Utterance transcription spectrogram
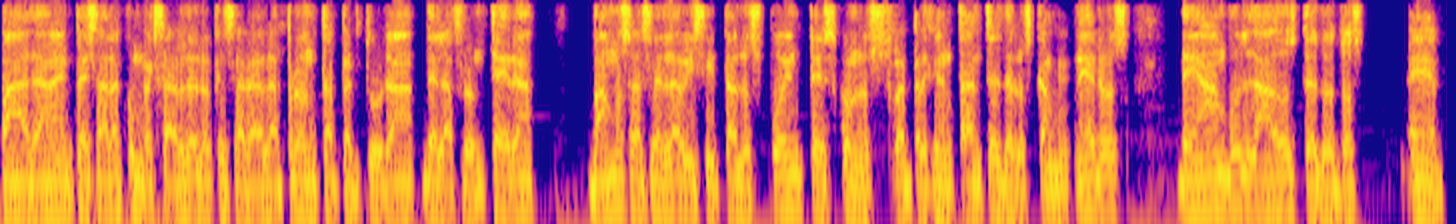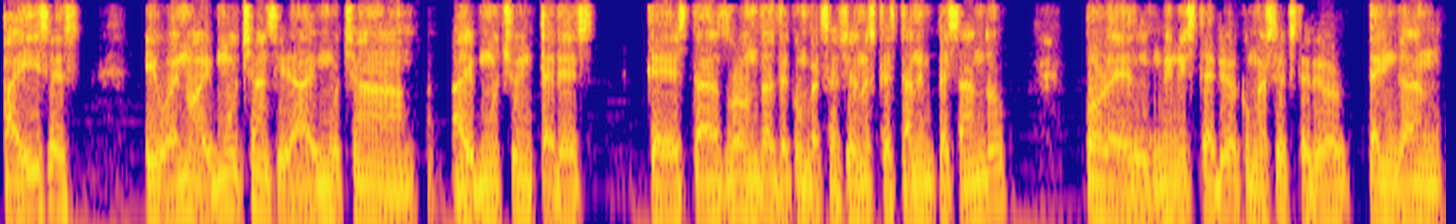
para empezar a conversar de lo que será la pronta apertura de la frontera Vamos a hacer la visita a los puentes con los representantes de los camioneros de ambos lados de los dos eh, países. Y bueno, hay mucha ansiedad, hay mucha, hay mucho interés que estas rondas de conversaciones que están empezando por el Ministerio de Comercio Exterior tengan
